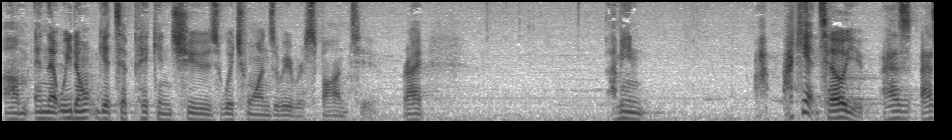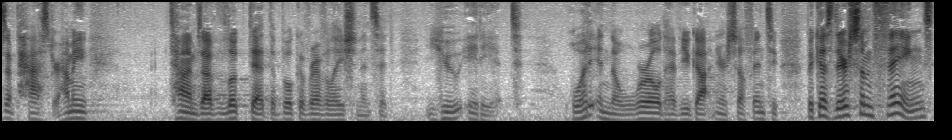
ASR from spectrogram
um, and that we don't get to pick and choose which ones we respond to, right? I mean, I can't tell you, as, as a pastor, how many times I've looked at the book of Revelation and said, You idiot what in the world have you gotten yourself into? Because there's some things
